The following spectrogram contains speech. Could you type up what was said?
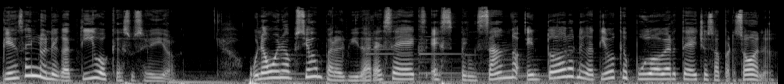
Piensa en lo negativo que sucedió. Una buena opción para olvidar a ese ex es pensando en todo lo negativo que pudo haberte hecho esa persona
